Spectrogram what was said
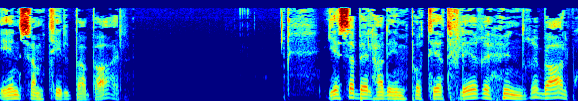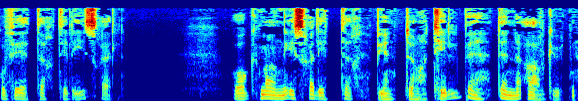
en som tilba Baal. Jesabel hadde importert flere hundre Baal-profeter til Israel, og mange israelitter begynte å tilbe denne avguden.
